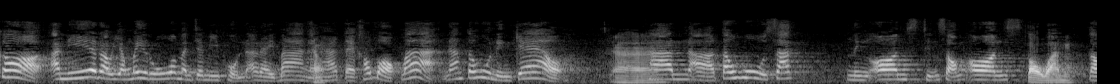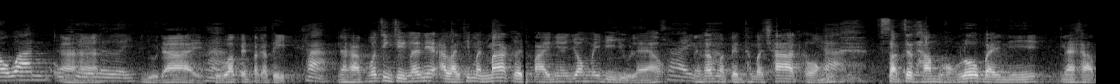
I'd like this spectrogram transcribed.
ก็อันนี้เรายังไม่รู้ว่ามันจะมีผลอะไรบ้างครับนะฮะแต่เขาบอกว่าน้ำเต้าหู้หนึ่งแก้วอ่าฮะทานอ่าเต้าหู้สัก หนึ่งออนซ์ถึงสองออนซ์ต่อวันต่อวันโอเคาฮะเลย อยู่ได้ค่ะถือว่าเป็นปกติค่ะนะครับเพราะจริง ๆ แล้วเนี่ยอะไรที่มันมากเกินไปเนี่ยย่อมไม่ดีอยู่แล้วใช่ค่ะนะครับมันเป็นธรรมชาติของค่ะ สัจธรรมของโลกใบนี้นะครับ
